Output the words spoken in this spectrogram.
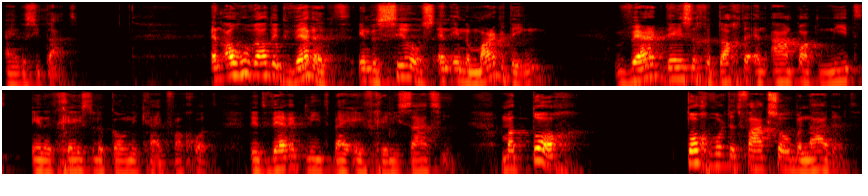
Einde citaat. En alhoewel dit werkt in de sales en in de marketing, werkt deze gedachte en aanpak niet in het geestelijke koninkrijk van God. Dit werkt niet bij evangelisatie. Maar toch, toch wordt het vaak zo benaderd.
